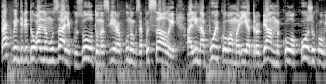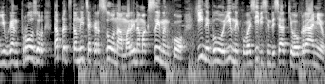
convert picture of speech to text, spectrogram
Так в індивідуальному заліку золото на свій рахунок записали Аліна Бойкова, Марія Дробян, Микола Кожухов, Євген Прозор та представниця Херсона Марина Максименко. Їй не було рівних у вазі 80 кілограмів.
